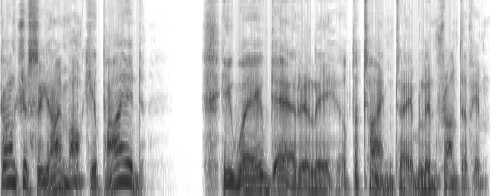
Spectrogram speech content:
Can't you see I'm occupied? He waved airily at the timetable in front of him.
